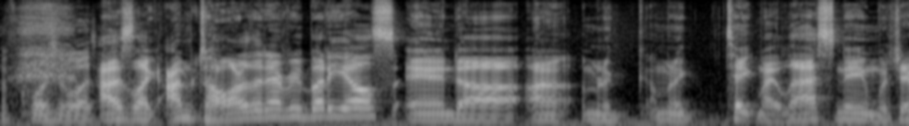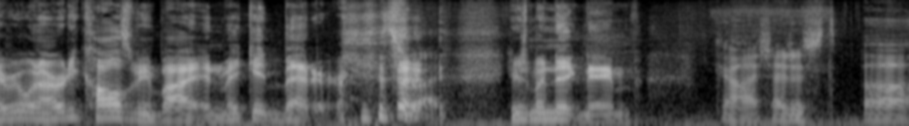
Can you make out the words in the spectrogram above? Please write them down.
Of course it was. I was like, I'm taller than everybody else, and uh, I- I'm gonna I'm gonna take my last name, which everyone already calls me by, and make it better. That's right. Here's my nickname. Gosh, I just uh,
